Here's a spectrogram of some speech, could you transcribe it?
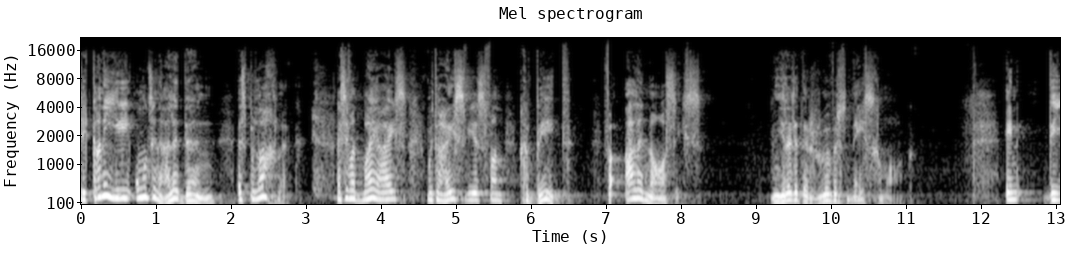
Jy kan nie hierdie ons en hulle ding is belaglik. Hy sê want my huis moet 'n huis wees van gebed vir alle nasies. En julle het dit 'n rowersnes gemaak. En die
